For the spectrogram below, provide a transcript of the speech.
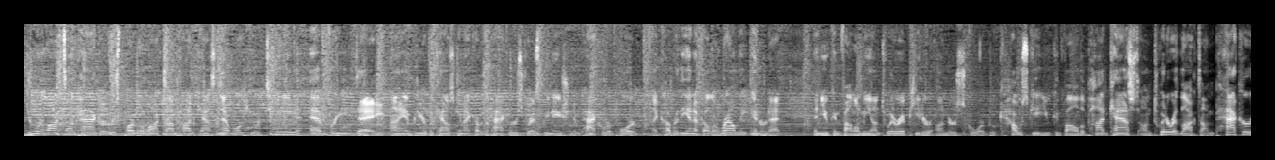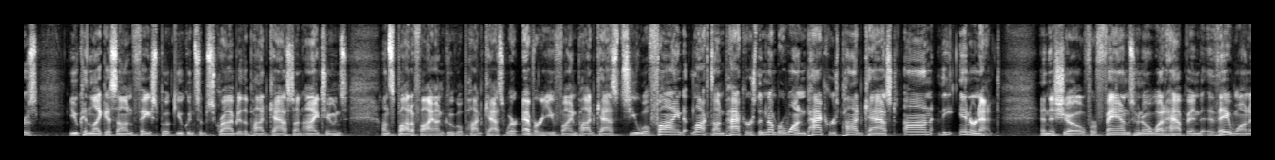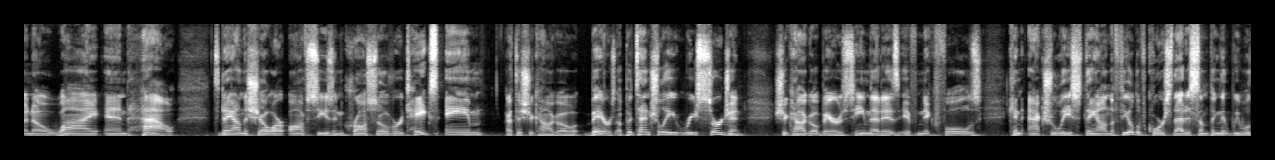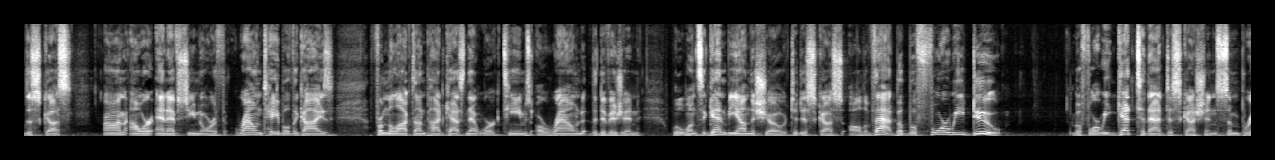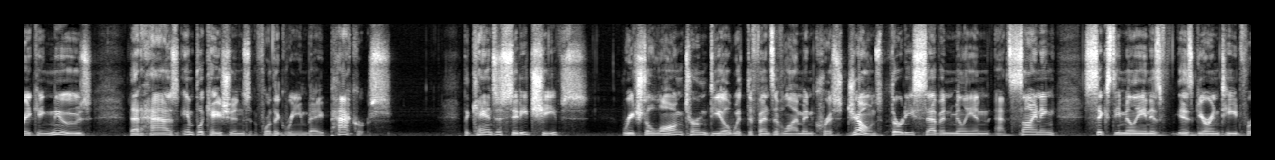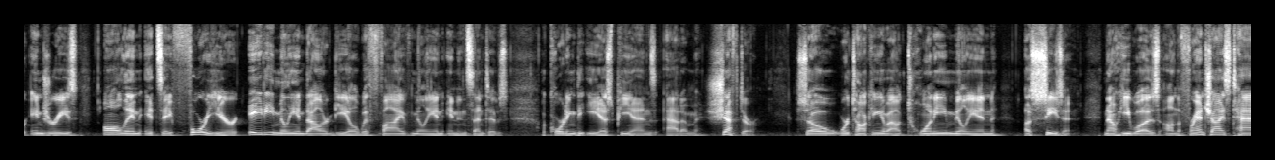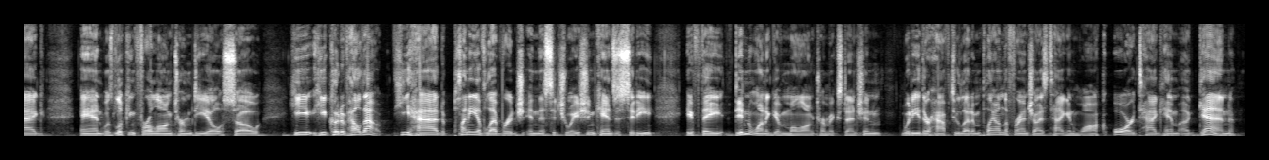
You are Locked On Packers, part of the Locked On Podcast Network, your team every day. I am Peter Bukowski, and I cover the Packers for SB Nation and Packer Report. I cover the NFL around the internet, and you can follow me on Twitter at Peter underscore Bukowski. You can follow the podcast on Twitter at Locked On Packers. You can like us on Facebook. You can subscribe to the podcast on iTunes, on Spotify, on Google Podcasts, wherever you find podcasts. You will find Locked On Packers, the number one Packers podcast on the internet. And the show for fans who know what happened, they want to know why and how. Today on the show, our off-season crossover takes aim at the Chicago Bears, a potentially resurgent Chicago Bears team. That is, if Nick Foles can actually stay on the field. Of course, that is something that we will discuss on our NFC North roundtable. The guys from the Locked On Podcast Network teams around the division will once again be on the show to discuss all of that. But before we do, before we get to that discussion, some breaking news that has implications for the Green Bay Packers. The Kansas City Chiefs reached a long-term deal with defensive lineman Chris Jones, 37 million at signing, 60 million is is guaranteed for injuries. All in, it's a 4-year, 80 million dollar deal with 5 million in incentives, according to ESPN's Adam Schefter. So, we're talking about 20 million a season. Now, he was on the franchise tag and was looking for a long-term deal, so he he could have held out. He had plenty of leverage in this situation. Kansas City, if they didn't want to give him a long-term extension, would either have to let him play on the franchise tag and walk or tag him again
